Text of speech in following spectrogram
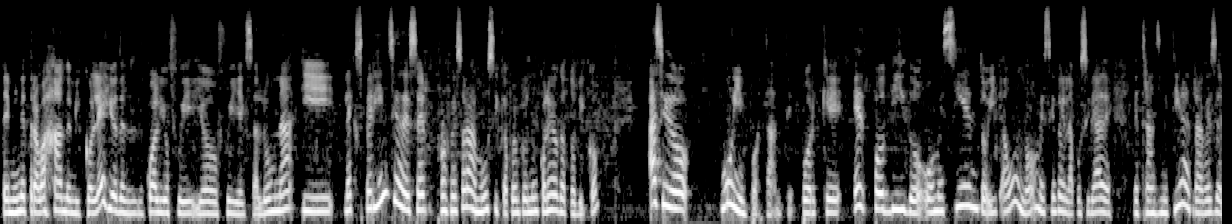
terminé trabajando en mi colegio, del cual yo fui, yo fui exalumna, y la experiencia de ser profesora de música, por ejemplo, en un colegio católico, ha sido muy importante porque he podido o me siento, y aún no, me siento en la posibilidad de, transmitir a través de,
